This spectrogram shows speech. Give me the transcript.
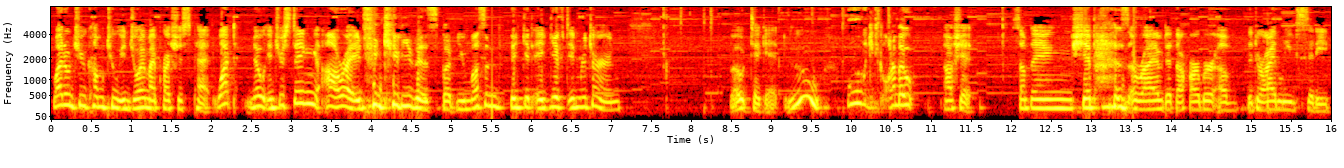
Why don't you come to enjoy my precious pet? What? No interesting? Alright, give you this, but you mustn't think it a gift in return. Boat ticket. Ooh! Ooh, we get to go on a boat! Oh shit. Something ship has arrived at the harbor of the Dry Leaf City.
